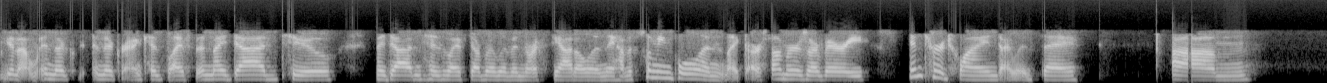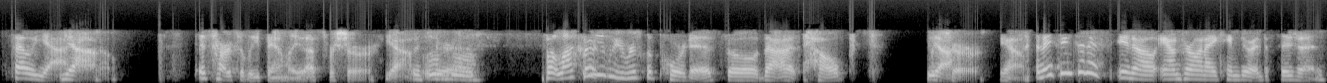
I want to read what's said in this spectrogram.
you know, in their in their grandkids' lives. And my dad too. My dad and his wife Deborah live in North Seattle, and they have a swimming pool, and like our summers are very intertwined, I would say. Um, so yeah, Yeah. It's hard to leave family, that's for sure. Yeah. true. Mhm. But luckily we were supported, so that helped Yeah. sure. Yeah. And I think that if, you know, Andrew and I came to a decision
